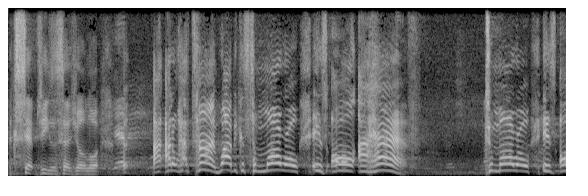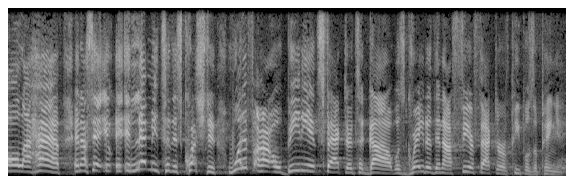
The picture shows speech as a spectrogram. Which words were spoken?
Except Jesus as your Lord. Uh, I, I don't have time. Why? Because tomorrow is all I have. Tomorrow is all I have. And I said, it, it, led me to this question What if our obedience factor to God was greater than our fear factor of people's opinion?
